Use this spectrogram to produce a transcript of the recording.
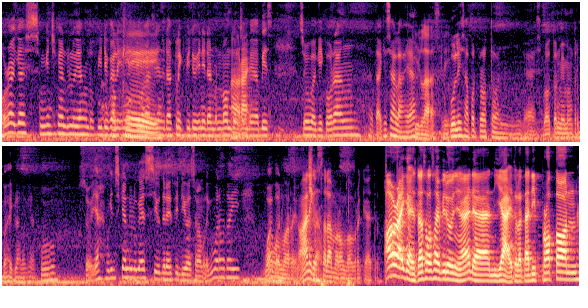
Alright guys, mungkin sekian dulu ya untuk video kali ini. Oke. Terima kasih yang sudah klik video ini dan menonton Alright. sampai habis. So bagi korang tak kisahlah ya. Gila asli. Boleh support Proton. Guys, Proton memang terbaik lah bagi aku. So ya, mungkin sekian dulu guys. See you the next video. Assalamualaikum warahmatullahi wabarakatuh. Waalaikumsalam warahmatullahi wabarakatuh. Alright guys, udah selesai videonya dan ya itulah tadi Proton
